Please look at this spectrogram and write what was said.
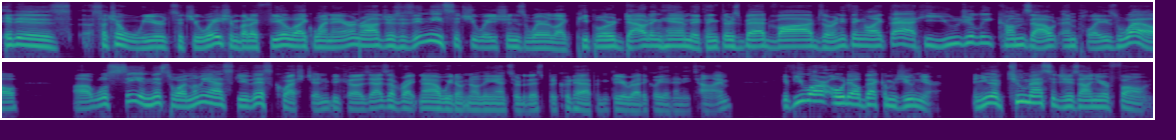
It is uh, such a weird situation, but I feel like when Aaron Rodgers is in these situations where like people are doubting him, they think there's bad vibes or anything like that, he usually comes out and plays well. Uh, we'll see in this one. Let me ask you this question because as of right now, we don't know the answer to this, but it could happen theoretically at any time. If you are Odell Beckham Jr. and you have two messages on your phone,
